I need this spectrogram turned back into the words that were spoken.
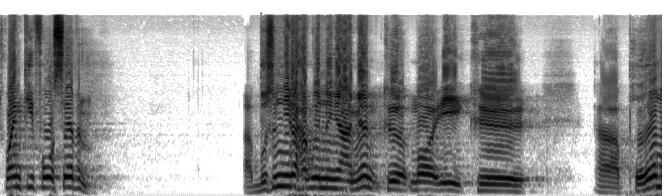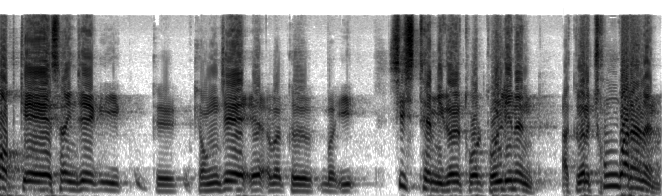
24/7 아, 무슨 일을 하고 있느냐 하면 그 뭐 이그 그, 아, 보험업계에서 이제 이 그 경제 그 뭐 이 시스템 이걸 도, 돌리는 아, 그걸 총괄하는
